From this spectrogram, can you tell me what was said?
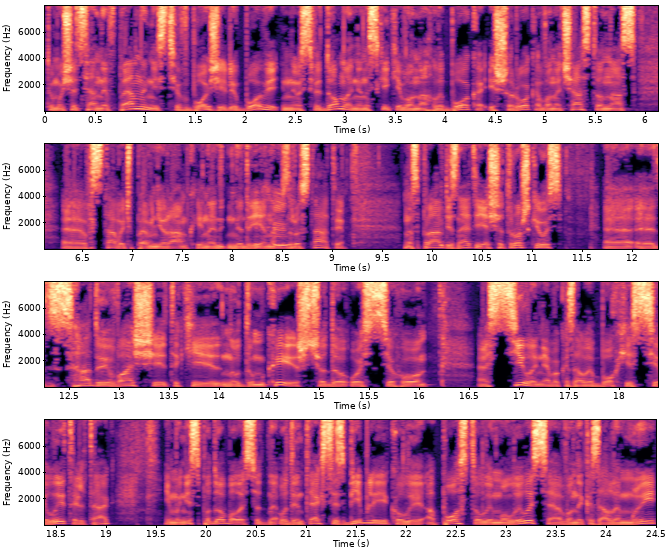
тому що ця невпевненість в Божій любові і неусвідомлення, наскільки вона глибока і широка, вона часто нас е, ставить в певні рамки і не, не дає нам зростати. Насправді, знаєте, я ще трошки ось е, е, згадую ваші такі ну, думки щодо ось цього е, зцілення. Ви казали, Бог є зцілитель, так? І мені сподобалось одне, один текст із Біблії, коли апостоли молилися, вони казали, ми.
